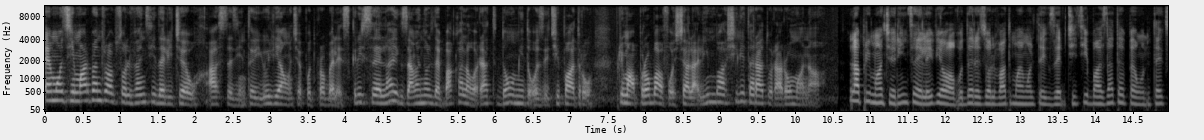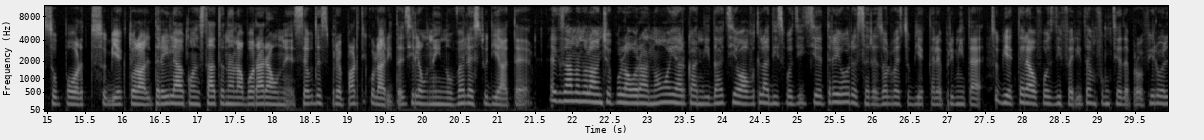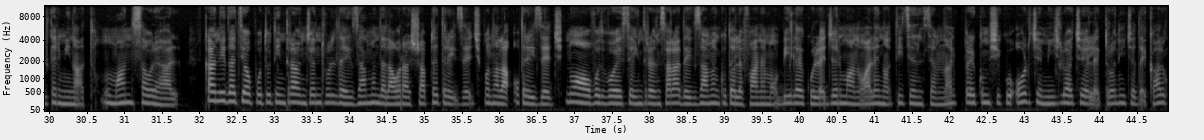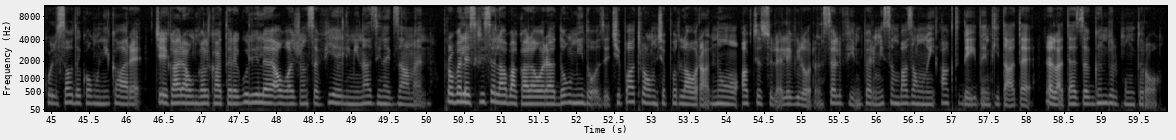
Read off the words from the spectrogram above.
Emoții mari pentru absolvenții de liceu. Astăzi, 1 iulie, au început probele scrise la examenul de bacalaureat 2024. Prima probă a fost cea la limba și literatura română. La prima cerință, elevii au avut de rezolvat mai multe exerciții bazate pe un text suport. Subiectul al treilea a constat în elaborarea unui eseu despre particularitățile unei nuvele studiate. Examenul a început la ora 9, iar candidații au avut la dispoziție 3 ore să rezolve subiectele primite. Subiectele au fost diferite în funcție de profilul terminat, uman sau real. Candidații au putut intra în centrul de examen de la ora 7.30 până la 8.30. Nu au avut voie să intre în sala de examen cu telefoane mobile, cu legeri manuale, notițe, însemnări, precum și cu orice mijloace electronice de calcul sau de comunicare. Cei care au încălcat regulile au ajuns să fie eliminați din examen. Probele scrise la bacalaurea 2024 au început la ora 9, accesul elevilor în sel fiind permis în baza unui act de identitate, relatează gândul.ro.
